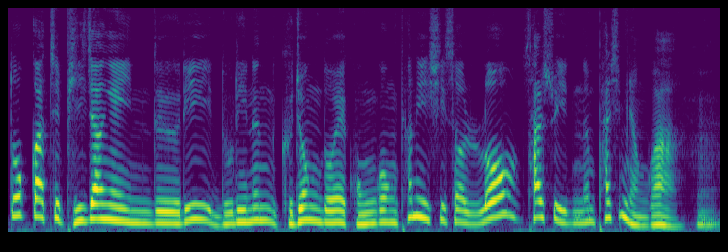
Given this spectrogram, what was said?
똑같이 비장애인들이 누리는 그 정도의 공공 편의 시설로 살 수 있는 80년과 음.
